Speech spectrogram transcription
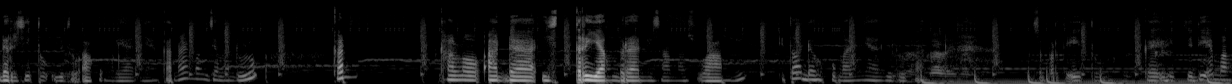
dari situ gitu aku melihatnya. Karena emang zaman dulu kan kalau ada istri yang berani sama suami itu ada hukumannya gitu kan. Emang. Seperti itu. Kayak gitu. Jadi emang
